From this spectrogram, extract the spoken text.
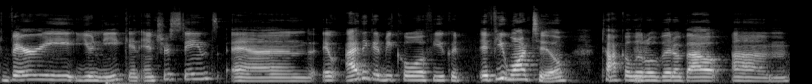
very unique and interesting, and it, I think it'd be cool if you could, if you want to, talk a little bit about, um,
